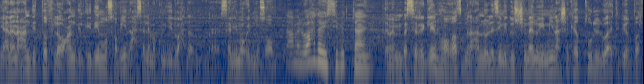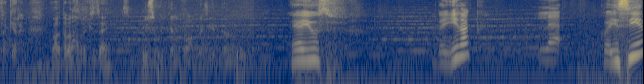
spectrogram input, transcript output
يعني أنا عندي الطفل لو عندي الإيدين مصابين أحسن لما يكون إيد واحدة سليمة وإيد مصابة. تعمل واحدة ويسيب التانية. تمام. بس الرجلين هو غصب عنه لازم يدوس شمال ويمين عشان كده طول الوقت بيفضل فاكرها. واخده بال حضرتك إزاي؟ يوسف بيتكلم طبعا كويس جدا. هي يوسف. مضايقينك لا. كويسين؟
